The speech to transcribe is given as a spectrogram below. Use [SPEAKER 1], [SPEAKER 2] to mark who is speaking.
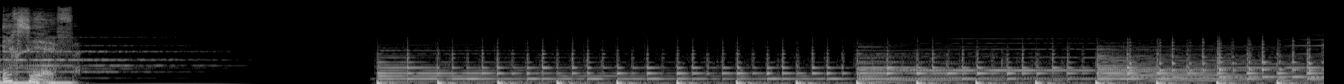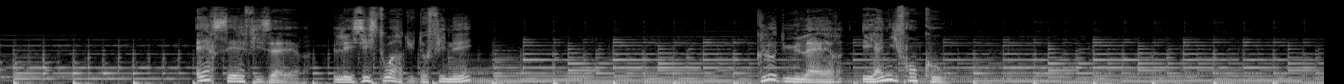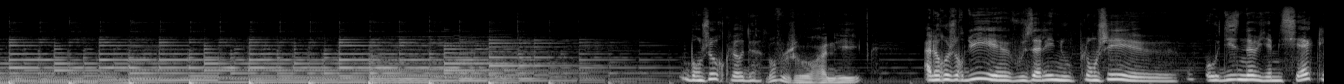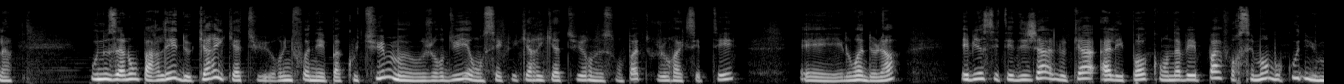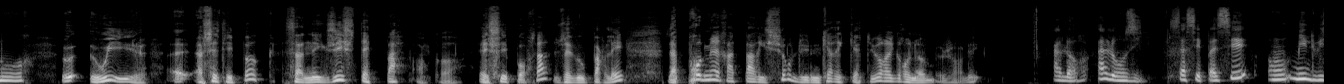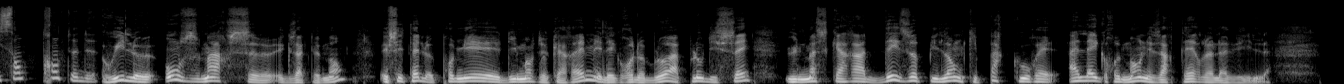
[SPEAKER 1] RCF. RCF Isère, les histoires du Dauphiné. Claude Muller et Annie Franco.
[SPEAKER 2] Bonjour Claude.
[SPEAKER 3] Bonjour Annie.
[SPEAKER 2] Alors aujourd'hui, euh, vous allez nous plonger euh, au 19e siècle où nous allons parler de caricatures. Une fois n'est pas coutume, aujourd'hui on sait que les caricatures ne sont pas toujours acceptées et loin de là. Eh bien c'était déjà le cas à l'époque, on n'avait pas forcément beaucoup d'humour.
[SPEAKER 3] Euh, oui, à cette époque, ça n'existait pas encore. Et c'est pour ça, je vais vous parler, la première apparition d'une caricature à Grenoble aujourd'hui.
[SPEAKER 2] Alors, allons-y. Ça s'est passé en 1832.
[SPEAKER 3] Oui, le 11 mars euh, exactement. Et c'était le premier dimanche de carême et les Grenoblois applaudissaient une mascarade désopilante qui parcourait allègrement les artères de la ville.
